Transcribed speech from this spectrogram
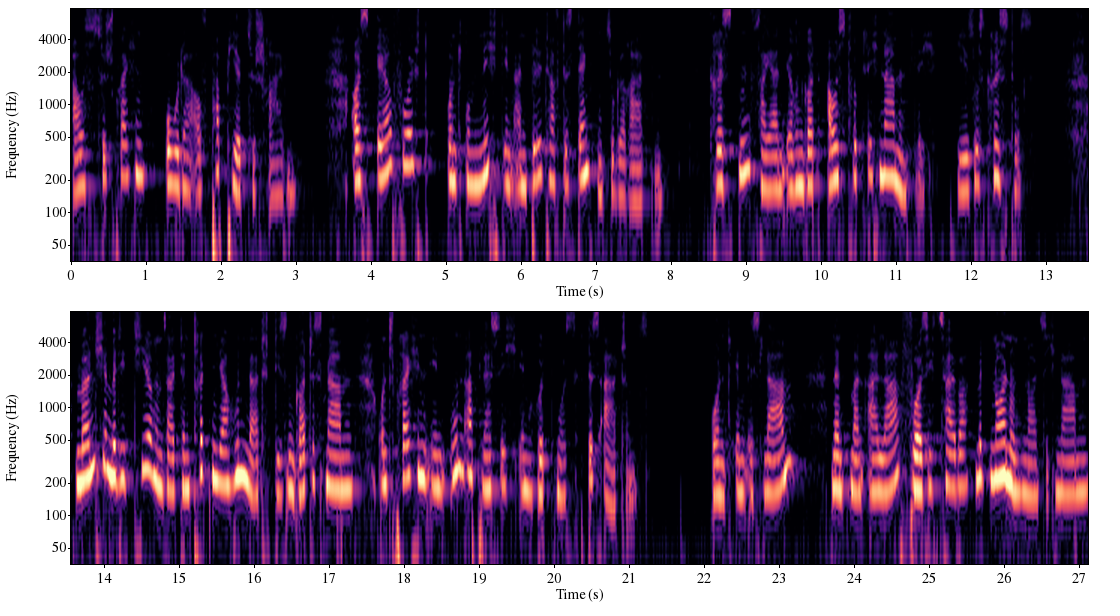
auszusprechen oder auf Papier zu schreiben. Aus Ehrfurcht und um nicht in ein bildhaftes Denken zu geraten. Christen feiern ihren Gott ausdrücklich namentlich, Jesus Christus. Mönche meditieren seit dem dritten Jahrhundert diesen Gottesnamen und sprechen ihn unablässig im Rhythmus des Atems. Und im Islam nennt man Allah vorsichtshalber mit 99 Namen,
